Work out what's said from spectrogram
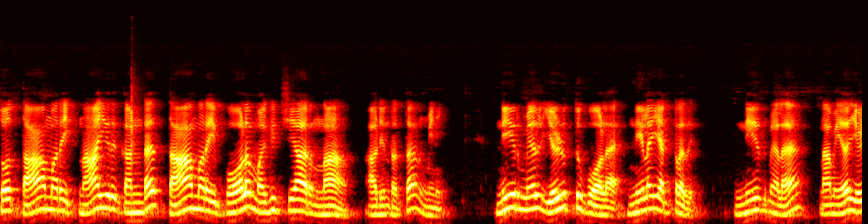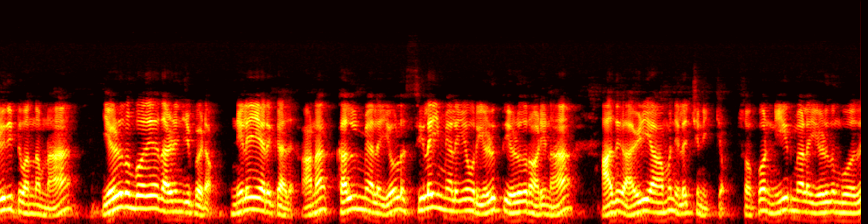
ஸோ தாமரை ஞாயிறு கண்ட தாமரை போல மகிழ்ச்சியாக இருந்தான் அப்படின்றத மீனிங் நீர் மேல் எழுத்து போல நிலையற்றது. நீர் மேலே நாம் எதாவது எழுதிட்டு வந்தோம்னா எழுதும்போதே அது அழிஞ்சு போயிடும். நிலையே இருக்காது. ஆனால் கல் மேலேயோ இல்லை சிலை மேலேயோ ஒரு எழுத்து எழுதுறோம் அப்படின்னா அது அழியாமல் நிலைச்சு நிற்கும் ஸோ அப்போ நீர் மேலே எழுதும்போது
